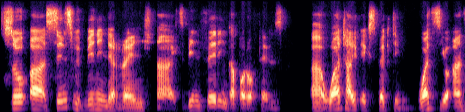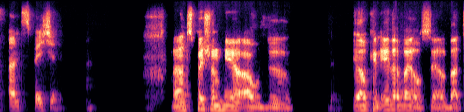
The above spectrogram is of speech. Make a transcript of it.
So uh, since we've been in the range, uh, it's been fading a couple of times. Uh, what are you expecting? What's your an- anticipation? My anticipation here, I would, uh, yeah, I can either buy or sell, but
